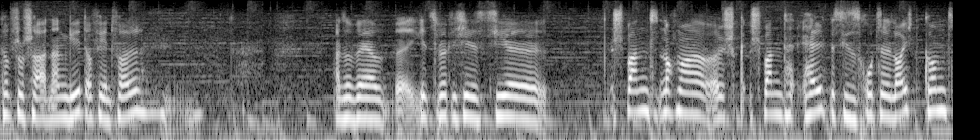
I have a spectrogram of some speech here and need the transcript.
Kopfschusschaden angeht, auf jeden Fall. Also wer äh, jetzt wirklich jedes Ziel spannend nochmal spannend hält, bis dieses rote Leuchten kommt,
